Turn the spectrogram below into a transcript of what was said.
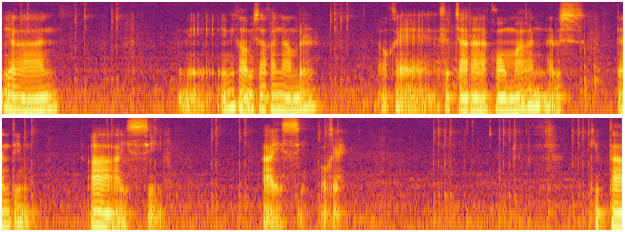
ya kan ini ini kalau misalkan number oke secara koma kan harus ganti nih I see. I see. Oke. Kita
